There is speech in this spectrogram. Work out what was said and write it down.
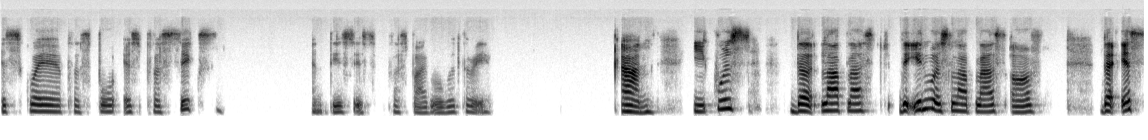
s squared four s plus 6, and this is plus 5 over 3 and equals the Laplace, the inverse Laplace of the S,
